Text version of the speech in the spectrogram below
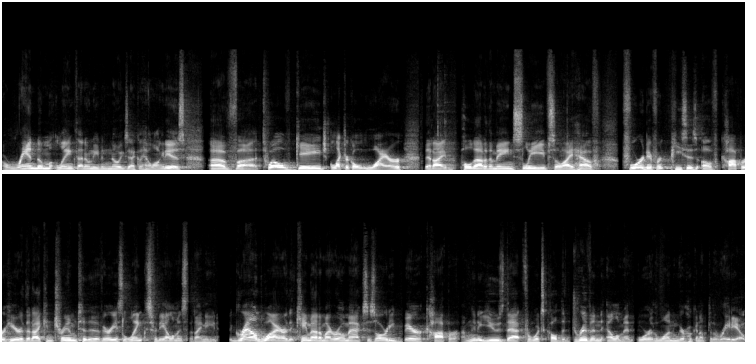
a random length, I don't even know exactly how long it is, of uh, 12 gauge electrical wire that I pulled out of the main sleeve. So I have four different pieces of copper here that I can trim to the various lengths for the elements that I need. The ground wire that came out of my Romex is already bare copper. I'm gonna use that for what's called the driven element or the one we're hooking up to the radio.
